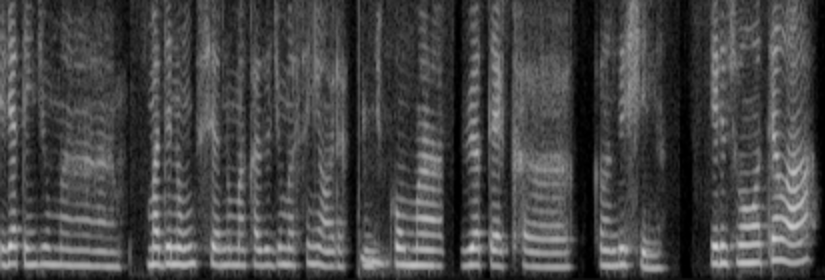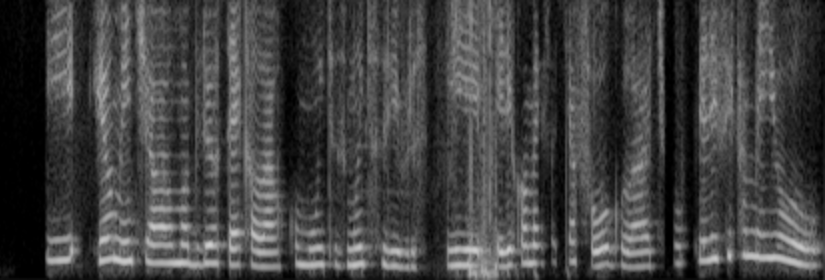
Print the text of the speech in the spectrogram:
ele atende uma, uma denúncia numa casa de uma senhora, uhum. com uma biblioteca clandestina. Eles vão até lá e realmente há uma biblioteca lá com muitos, muitos livros. E ele começa a fogo lá, tipo, ele fica meio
